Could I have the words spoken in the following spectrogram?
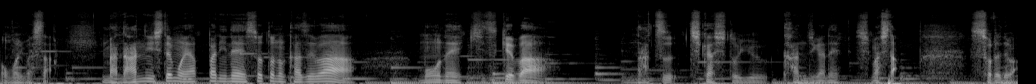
思いました。まあ何にしてもやっぱりね、外の風は、もうね、気づけば、夏近しという感じがね、しました。それでは。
